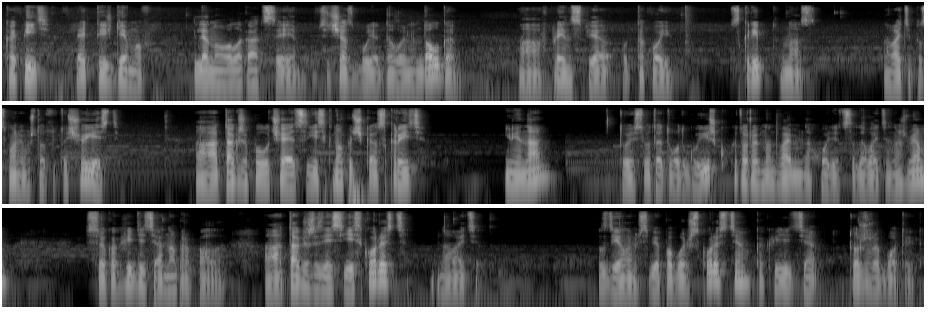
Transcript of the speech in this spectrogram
копить 5000 гемов для новой локации сейчас будет довольно долго. А, в принципе, вот такой скрипт у нас. Давайте посмотрим, что тут еще есть. А, также, получается, есть кнопочка «Скрыть имена». То есть вот эту вот гуишку, которая над вами находится. Давайте нажмем. Все, как видите, она пропала. А, также здесь есть скорость. Давайте Сделаем себе побольше скорости. Как видите, тоже работает.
